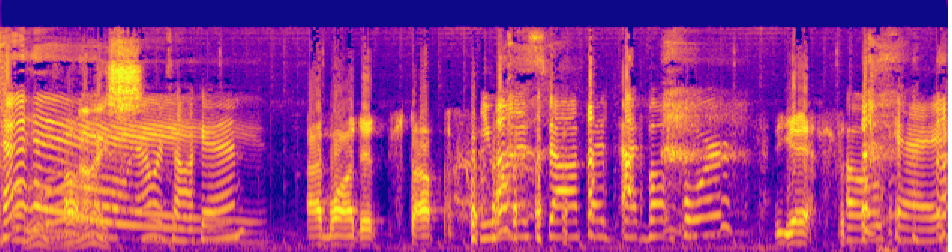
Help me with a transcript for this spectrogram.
Hey. Nice. Now we're talking. I want it. Stop. You want to stop at, at vault four? Yes. Okay.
